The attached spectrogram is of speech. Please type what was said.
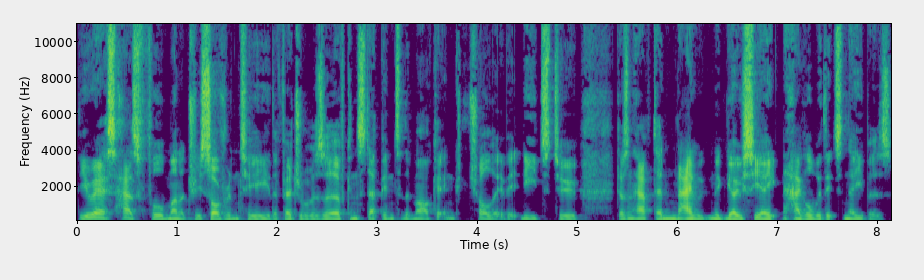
the US has full monetary sovereignty. The Federal Reserve can step into the market and control it if it needs to. It Doesn't have to now negotiate and haggle with its neighbors.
